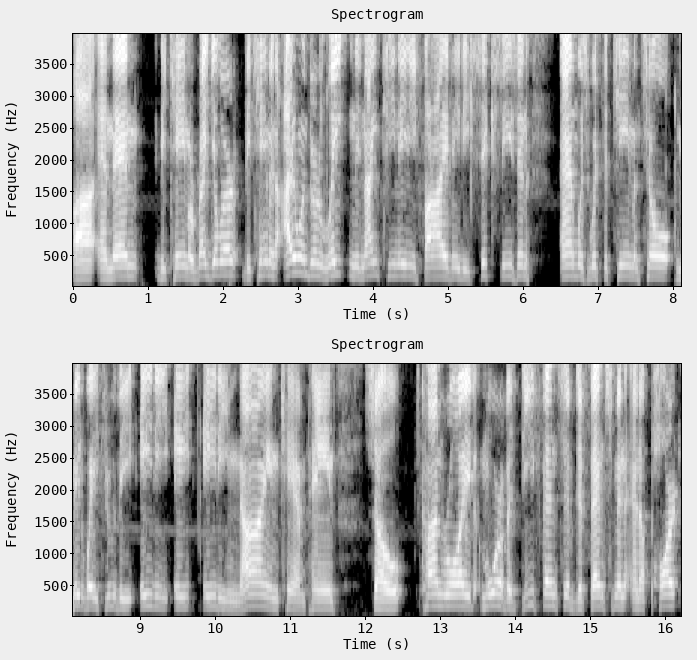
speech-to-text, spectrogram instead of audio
uh, and then became a regular, became an Islander late in the 1985 86 season, and was with the team until midway through the 88 89 campaign. So, Conroy, more of a defensive defenseman and a part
